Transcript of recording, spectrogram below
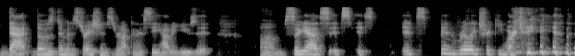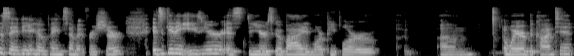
that those demonstrations they're not going to see how to use it um, so yeah it's it's it's it's been really tricky marketing the San Diego Pain Summit for sure. It's getting easier as the years go by and more people are um, aware of the content.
